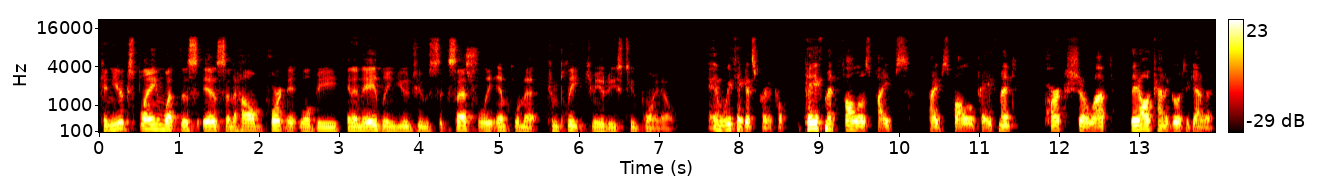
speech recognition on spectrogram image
Can you explain what this is and how important it will be in enabling you to successfully implement Complete Communities 2.0? And we think it's critical. Pavement follows pipes, pipes follow pavement, parks show up, they all kind of go together.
